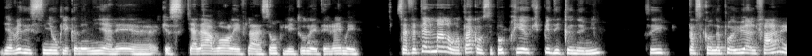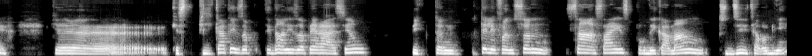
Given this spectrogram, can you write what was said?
il y avait des signaux que l'économie allait, euh, qu'il allait avoir l'inflation puis les taux d'intérêt, mais ça fait tellement longtemps qu'on s'est pas préoccupé d'économie, parce qu'on n'a pas eu à le faire, que, euh, puis quand tu es, dans les opérations, puis que ton téléphone sonne sans cesse pour des commandes, tu te dis ça va bien.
